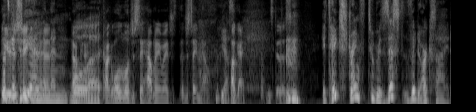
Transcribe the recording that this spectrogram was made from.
Let's get to the end head. and then we'll. okay. Uh, okay. We'll we'll just say how many ways. Just just say no. yes. Okay. Let's do this. It takes strength to resist the dark side.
